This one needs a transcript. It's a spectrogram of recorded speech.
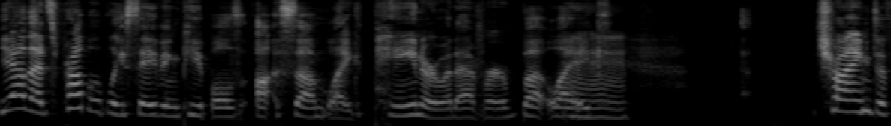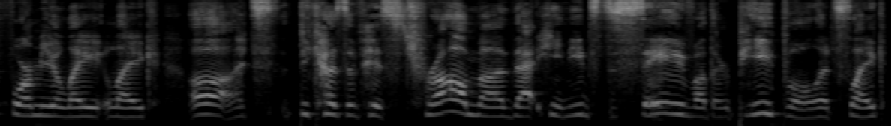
yeah that's probably saving people uh, some like pain or whatever but like Mhm. trying to formulate like oh it's because of his trauma that he needs to save other people it's like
